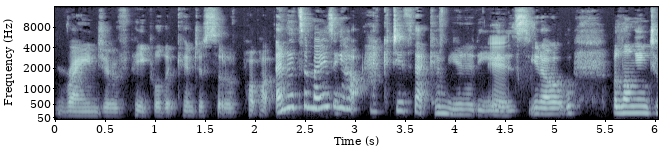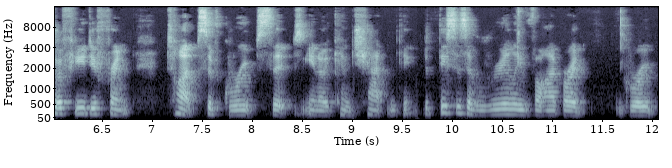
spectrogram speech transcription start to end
range of people that can just sort of pop up. And it's amazing how active that community is, you know, belonging to a few different types of groups that, you know, can chat and think. But this is a really vibrant group.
